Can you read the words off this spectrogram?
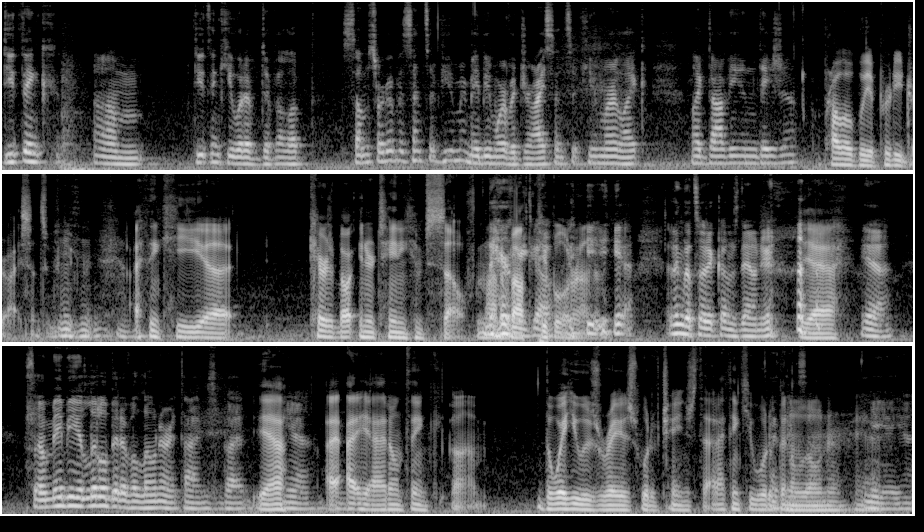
Do you think? Um, do you think he would have developed some sort of a sense of humor? Maybe more of a dry sense of humor, like like Davi and Deja. Probably a pretty dry sense of humor. Mhm, mhm. I think he uh, cares about entertaining himself, not There about the people around him. yeah, I think that's what it comes down to. yeah. yeah. So maybe a little bit of a loner at times, but Yeah. yeah. I, I, yeah, I don't think um, the way he was raised would have changed that. I think he would have I been a so. loner. Yeah. Yeah, yeah, yeah.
